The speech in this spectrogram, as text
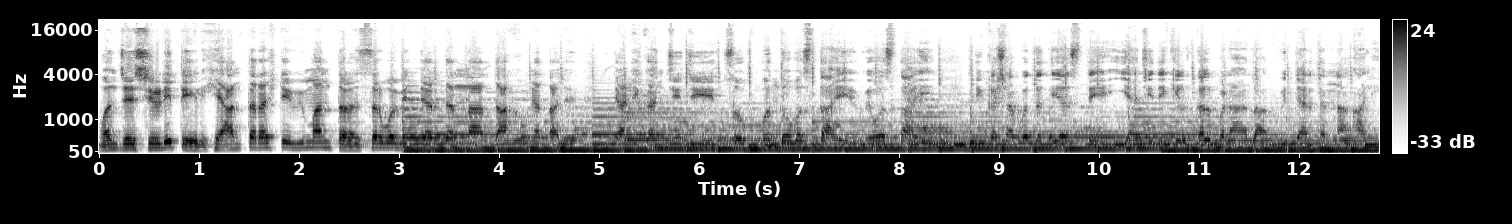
म्हणजे शिर्डीतील हे आंतरराष्ट्रीय विमानतळ सर्व विद्यार्थ्यांना दाखवण्यात आले त्या ठिकाणची जी चोख बंदोबस्त आहे व्यवस्था आहे ती कशा पद्धती असते याची देखील कल्पना विद्यार्थ्यांना आली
